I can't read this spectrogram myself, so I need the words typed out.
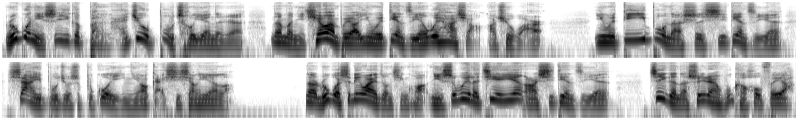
如果你是一个本来就不抽烟的人，那么你千万不要因为电子烟危害小而去玩儿，因为第一步呢是吸电子烟，下一步就是不过瘾，你要改吸香烟了。那如果是另外一种情况，你是为了戒烟而吸电子烟，这个呢虽然无可厚非啊，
